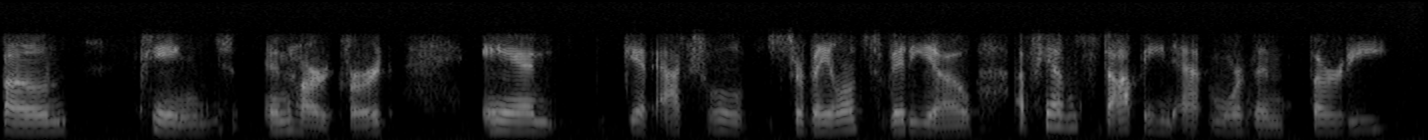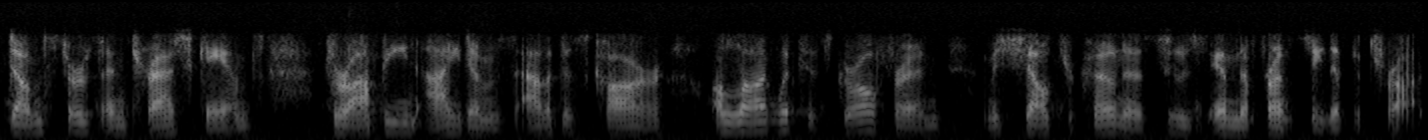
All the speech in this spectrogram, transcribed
phone pinged in Hartford and get actual surveillance video of him stopping at more than 30 dumpsters and trash cans, dropping items out of his car, along with his girlfriend, Michelle Troconis, who's in the front seat of the truck.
